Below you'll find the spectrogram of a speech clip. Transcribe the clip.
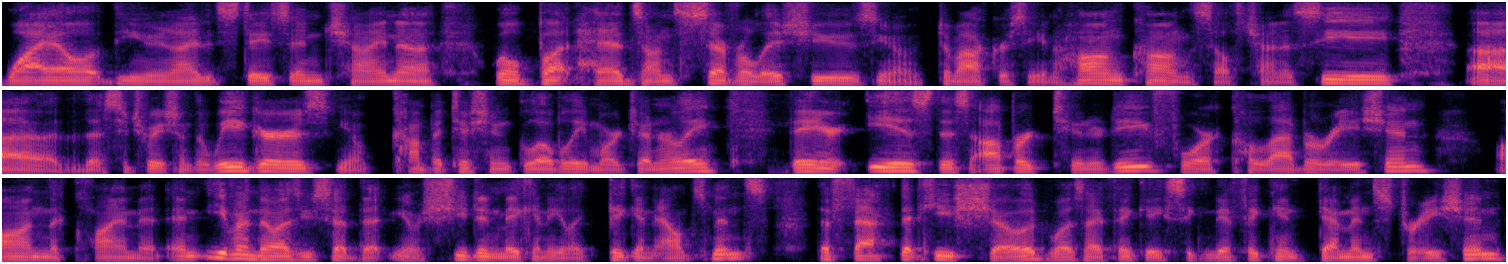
while the United States and China will butt heads on several issues, you know, democracy in Hong Kong, the South China Sea, uh, the situation of the Uyghurs, you know, competition globally more generally, there is this opportunity for collaboration on the climate. And even though, as you said, that you know Xi didn't make any like big announcements, the fact that he showed was, I think, a significant demonstration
